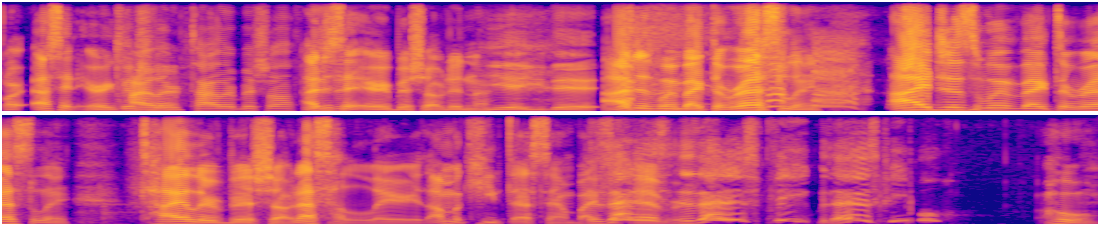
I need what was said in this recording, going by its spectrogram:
Or I said Eric Tyler Bischoff. Tyler Bischoff. I just it? said Eric Bischoff, didn't I? Yeah, you did. I just went back to wrestling. I just went back to wrestling. Tyler Bishop. That's hilarious. I'm gonna keep that soundbite is that his, forever. is that his people? That his people? Who?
